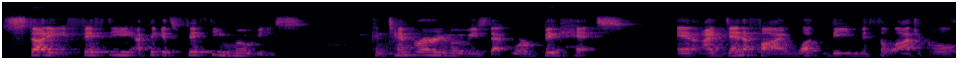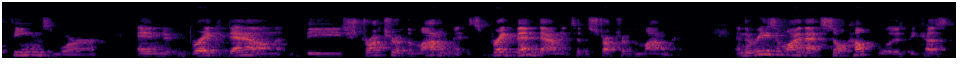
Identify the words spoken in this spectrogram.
study 50, I think it's 50 movies, contemporary movies that were big hits, and identify what the mythological themes were and break down the structure of the monomyths, break them down into the structure of the monomyth. And the reason why that's so helpful is because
